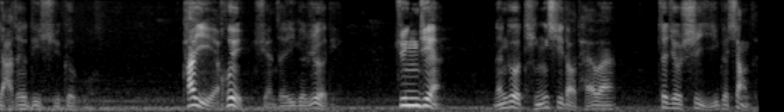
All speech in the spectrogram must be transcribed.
亚洲地区各国，他也会选择一个热点，军舰能够停息到台湾。这就是一个象征，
